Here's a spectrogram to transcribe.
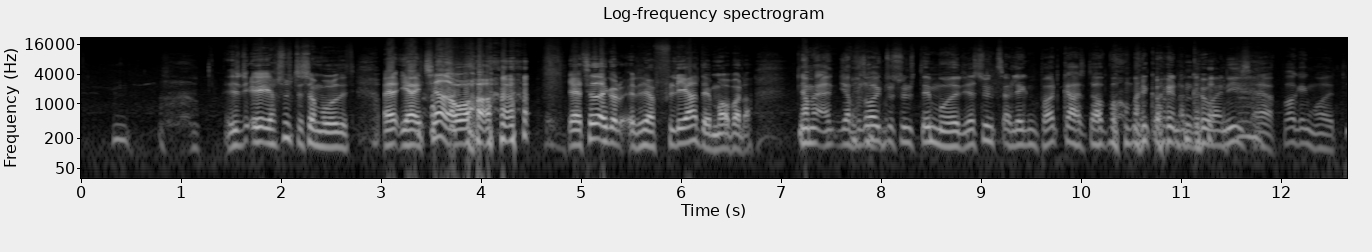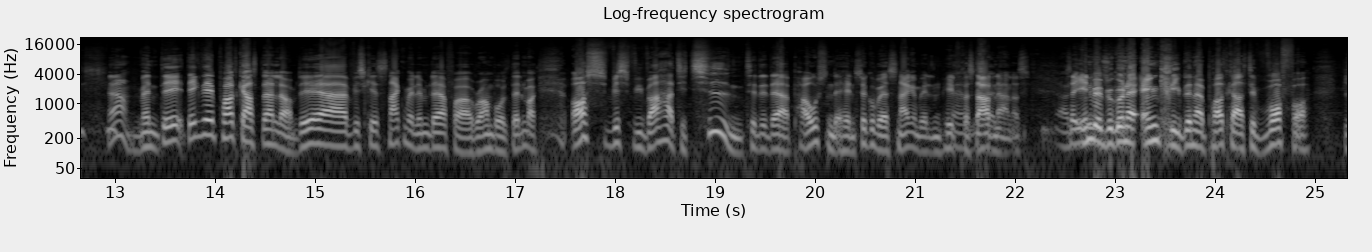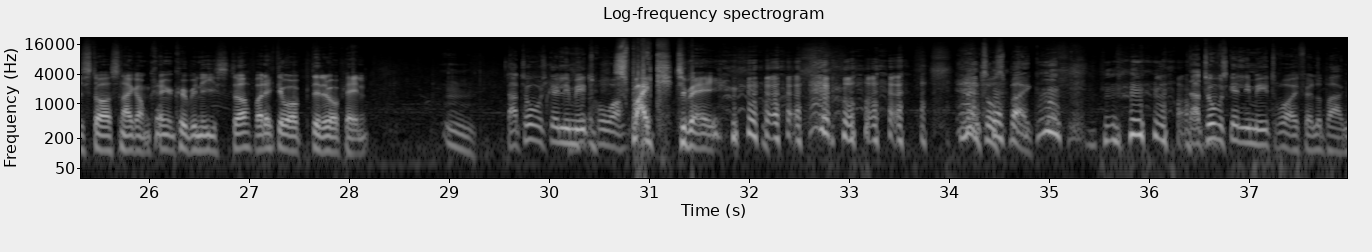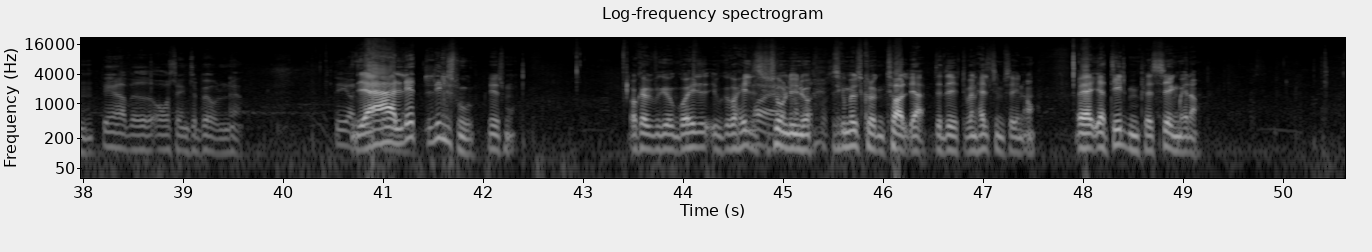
Jeg, jeg, jeg synes, det er så modigt. Og jeg, jeg er irriteret over... jeg er irriteret over, at det her flere dem mobber dig. Jamen, jeg forstår ikke, du synes, det er modigt. Jeg synes, at lægge en podcast op, hvor man går ind og køber en is, er fucking modigt. Ja, men det, det er ikke det, podcasten handler om. Det er, at vi skal snakke med dem der fra Rumble Danmark. Også hvis vi var her til tiden til det der pausen derhen, så kunne vi have snakket med dem helt Ja, fra starten, ja. Anders. Ja, Så det inden vi begynder at angribe den her podcast, det er hvorfor vi står og snakker omkring at købe en is, så var det ikke det, var, det, der var planen. Der er to forskellige metroer. Spike tilbage! Mental spike. Der er to forskellige metroer i fældeparken. Det har været årsagen til bøvlen her. Det er ja, lidt, lille smule. Lille smule. Okay, vi kan gå hele, vi kan gå hele Nå ja, lige nu. Vi skal mødes kl. 12. Ja, det det. Det var en halv time senere. Jeg, jeg delte min placering med dig.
